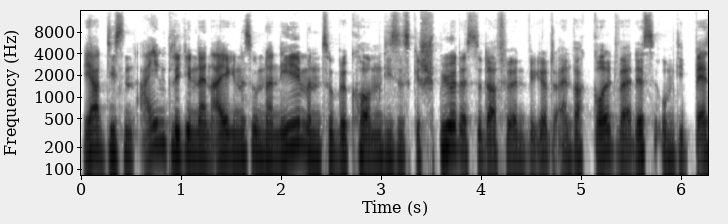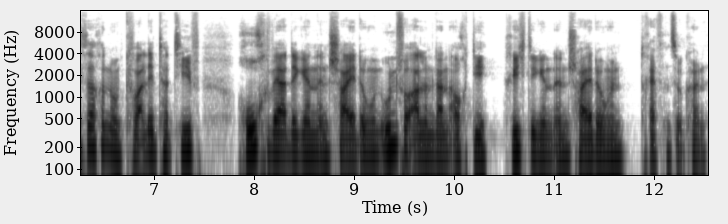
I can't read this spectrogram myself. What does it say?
ja, diesen Einblick in dein eigenes Unternehmen zu bekommen, dieses Gespür, das du dafür entwickelt, einfach Gold wert ist, um die besseren und qualitativ hochwertigen Entscheidungen und vor allem dann auch die richtigen Entscheidungen treffen zu können.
